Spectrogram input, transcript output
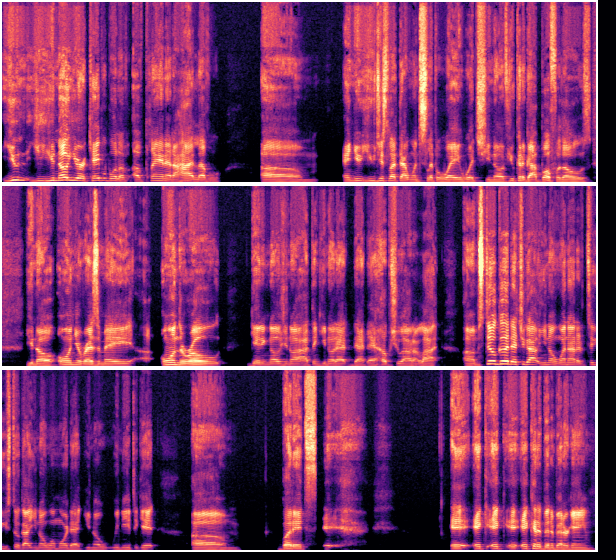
you you know you're capable of of playing at a high level. Um and you you just let that one slip away, which you know, if you could have got both of those, you know, on your resume, uh, on the road, getting those, you know, I think you know that that that helps you out a lot. Um, still good that you got, you know, one out of two. You still got, you know, one more that you know we need to get. Um, but it's it, it it it, it could have been a better game.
